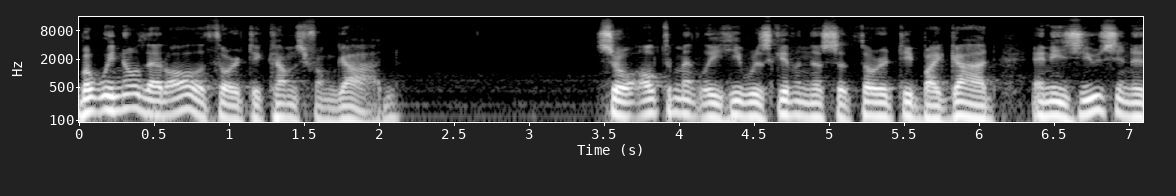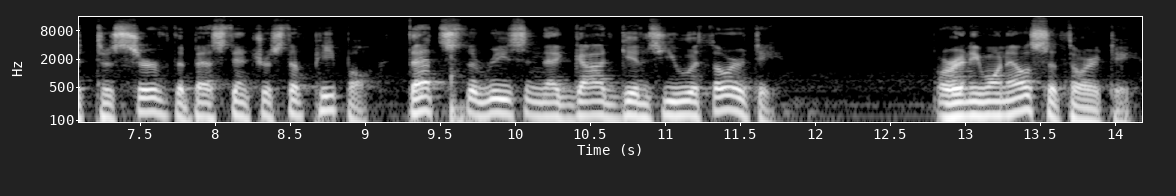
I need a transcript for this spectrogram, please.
but we know that all authority comes from God. So ultimately, he was given this authority by God, and he's using it to serve the best interest of people. That's the reason that God gives you authority or anyone else authority.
